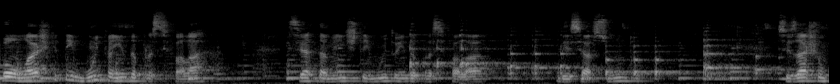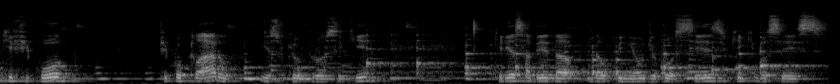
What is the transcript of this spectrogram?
Bom, acho que tem muito ainda para se falar. Certamente tem muito ainda para se falar desse assunto. Vocês acham que ficou ficou claro isso que eu trouxe aqui? Queria saber da, da opinião de vocês, o que, que vocês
